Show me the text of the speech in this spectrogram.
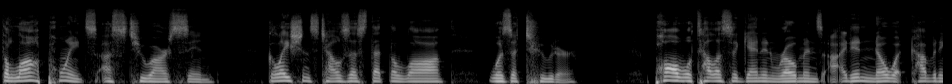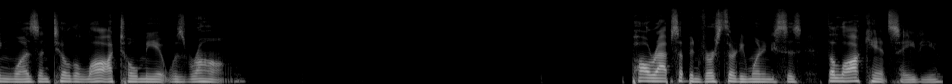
The law points us to our sin. Galatians tells us that the law was a tutor. Paul will tell us again in Romans, I didn't know what coveting was until the law told me it was wrong. Paul wraps up in verse 31 and he says, The law can't save you.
